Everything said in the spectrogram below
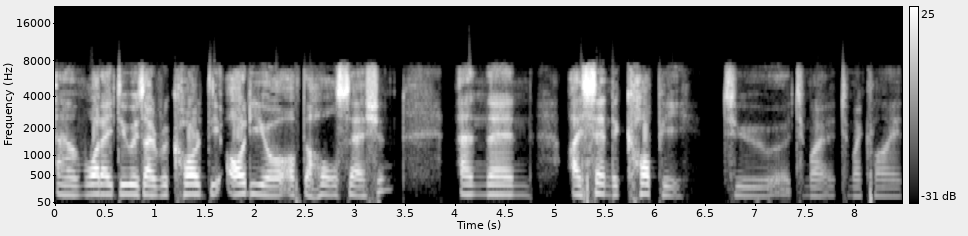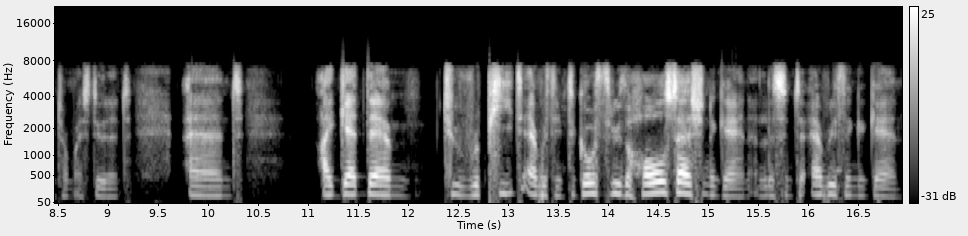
Um, what I do is I record the audio of the whole session, and then I send a copy to to my to my client or my student, and I get them to repeat everything, to go through the whole session again and listen to everything again.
